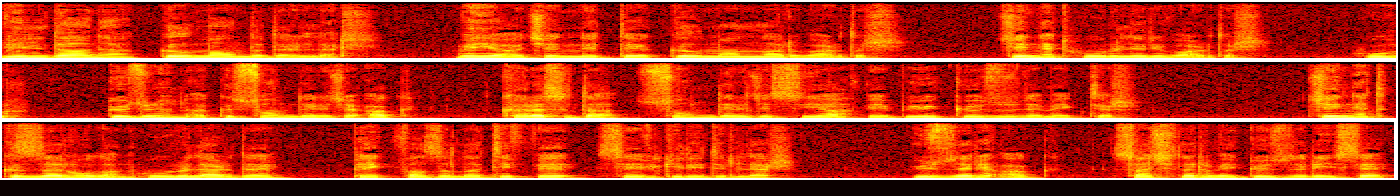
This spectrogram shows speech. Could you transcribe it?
Vildana gılman da derler veya cennette gılmanlar vardır. Cennet hurileri vardır. Hur, gözünün akı son derece ak, karası da son derece siyah ve büyük gözlü demektir. Cennet kızları olan huriler de pek fazla latif ve sevgilidirler. Yüzleri ak, saçları ve gözleri ise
